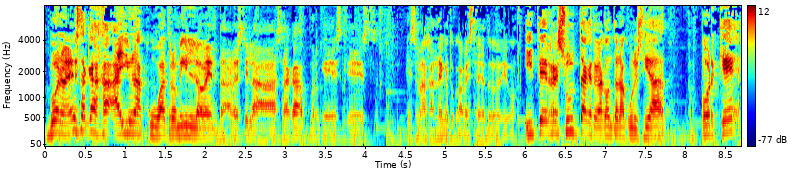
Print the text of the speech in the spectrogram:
Bueno, en esta caja hay una 4090. A ver si la saca, porque es que es, es más grande que tu cabeza, ya te lo digo. Y te resulta que te voy a contar una curiosidad, porque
